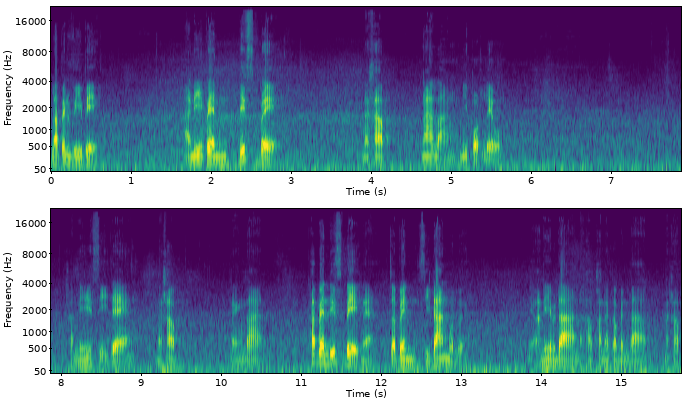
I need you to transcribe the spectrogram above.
แล้วเป็น V b r a k อันนี้เป็น Disc Brake นะครับ หน้าหลังมีปลดเร็ว คันนี้สีแดงนะครับแดงด้าน ถ้าเป็นดิสเบรกเนี่ยจะเป็นสีด้านหมดเลยเนี่ยอันนี้เป็นด้านนะครับ คันนั้นก็เป็นด้านนะครับ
